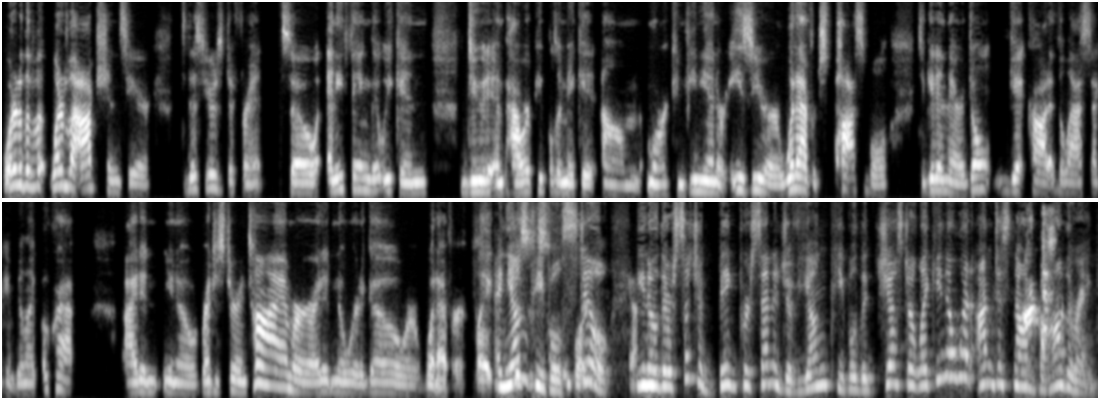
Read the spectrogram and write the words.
what are the what are the options here? This year's different, so anything that we can do to empower people to make it um, more convenient or easier or whatever, just possible to get in there. Don't get caught at the last second being like, oh crap, I didn't, you know, register in time or I didn't know where to go or whatever. Like And young people still, yeah. you know, there's such a big percentage of young people that just are like, you know what, I'm just not bothering.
